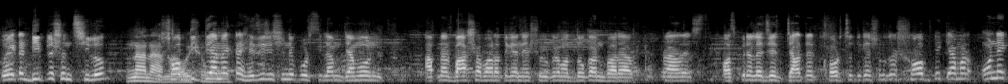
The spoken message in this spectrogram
তো একটা ডিপ্রেশন ছিল। না, না, সব দিক দিয়ে আমি একটা হেজিটেশনে পড়ছিলাম যেমন আপনার বাসা ভাড়া থেকে নিয়ে শুরু করে আমার দোকান ভাড়া হসপিটালে যে যাদের খরচ থেকে শুরু করে সব দিকে আমার অনেক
